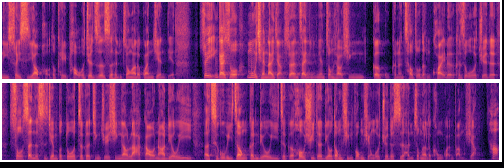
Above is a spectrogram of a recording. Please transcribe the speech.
你随时要跑都可以跑。我觉得这是很重要的关键点。所以应该说，目前来讲，虽然在里面中小型个股可能操作的很快乐，可是我觉得所剩的时间不多，这个警觉性要拉高，然后留意呃持股比重跟留意这个后续的流动性风险，我觉得是很重要的控管方向。好，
